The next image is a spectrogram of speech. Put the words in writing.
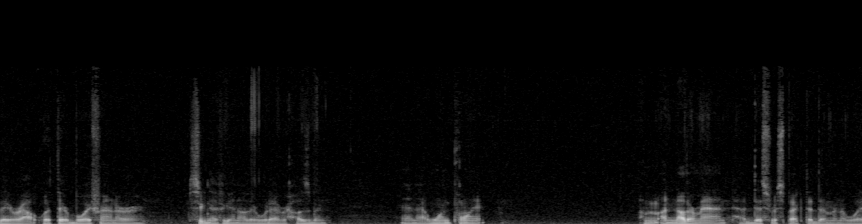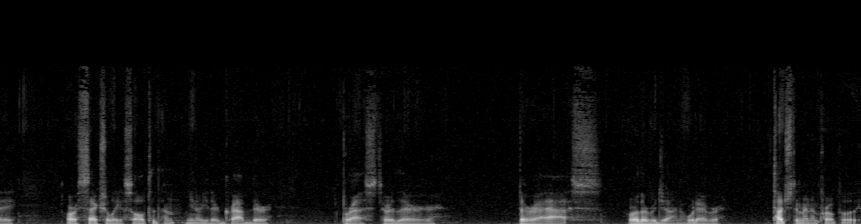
they were out with their boyfriend or significant other, whatever, husband. And at one point, um, another man had disrespected them in a way or sexually assaulted them, you know, either grabbed their breast or their their ass or their vagina, whatever, touched them inappropriately.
